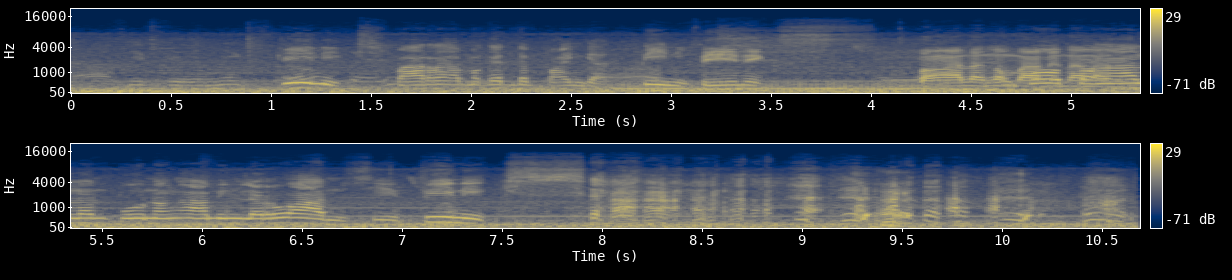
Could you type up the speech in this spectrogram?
Ah, si Phoenix. Phoenix, para magandang pakinggan. Phoenix. Phoenix. Pangalan ng po, makina namin. pangalan po ng aming laruan, si Phoenix.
